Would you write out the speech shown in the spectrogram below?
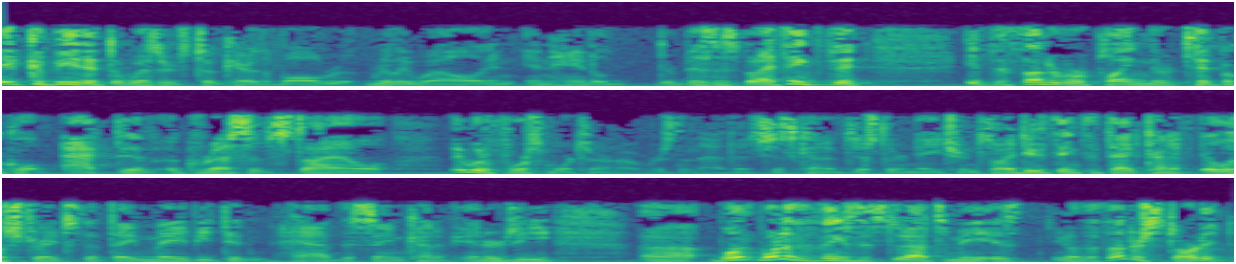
it, could be that the Wizards took care of the ball re- really well and, and handled their business, but I think that if the Thunder were playing their typical active, aggressive style, they would have forced more turnovers than that. That's just kind of just their nature. And so I do think that that kind of illustrates that they maybe didn't have the same kind of energy. Uh, one one of the things that stood out to me is you know the Thunder started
